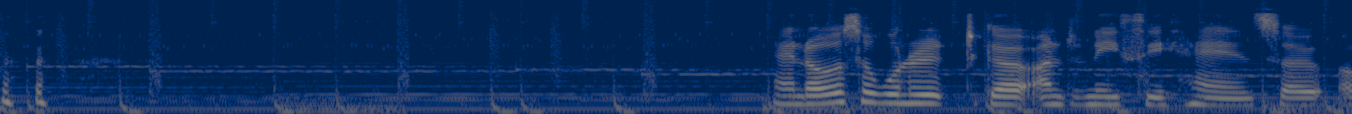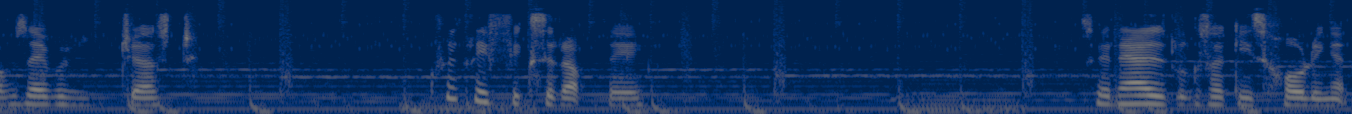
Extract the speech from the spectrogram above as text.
and I also wanted it to go underneath the hand so I was able to just quickly fix it up there so now it looks like he's holding it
